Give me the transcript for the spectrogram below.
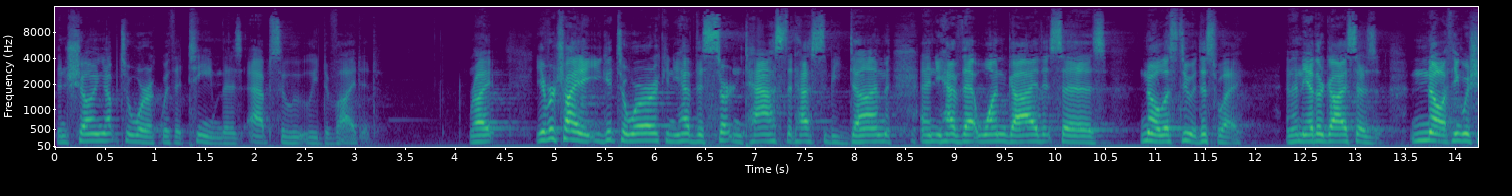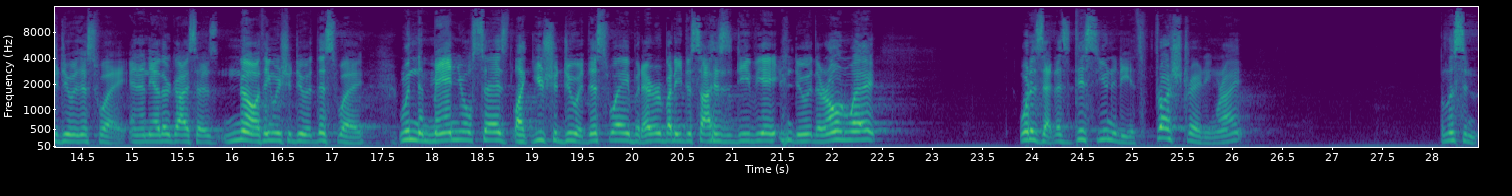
than showing up to work with a team that is absolutely divided. Right? You ever try it? You get to work and you have this certain task that has to be done, and you have that one guy that says, No, let's do it this way. And then the other guy says, No, I think we should do it this way. And then the other guy says, No, I think we should do it this way. When the manual says, like, you should do it this way, but everybody decides to deviate and do it their own way, what is that? That's disunity. It's frustrating, right? But listen,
